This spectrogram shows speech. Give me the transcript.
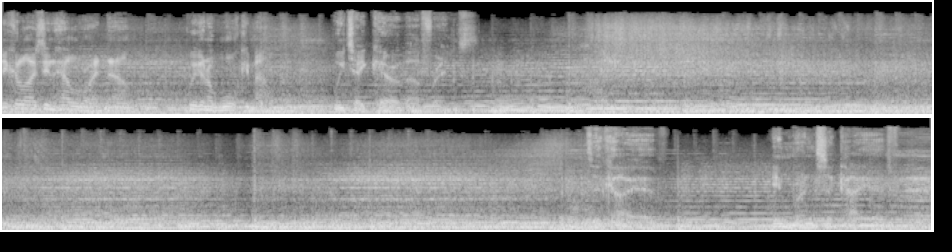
Nikolai's in hell right now. We're gonna walk him out. We take care of our friends. Zakhaev. Imran Zakhaev.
